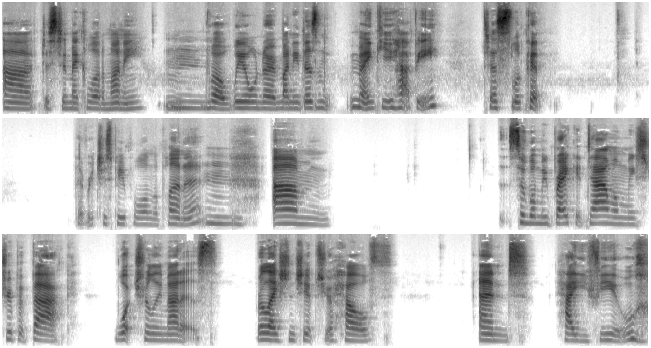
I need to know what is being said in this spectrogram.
Uh just to make a lot of money. Mm. Well, we all know money doesn't make you happy. Just look at the richest people on the planet. Mm. Um, so when we break it down, when we strip it back, what truly matters? Relationships, your health, and how you feel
